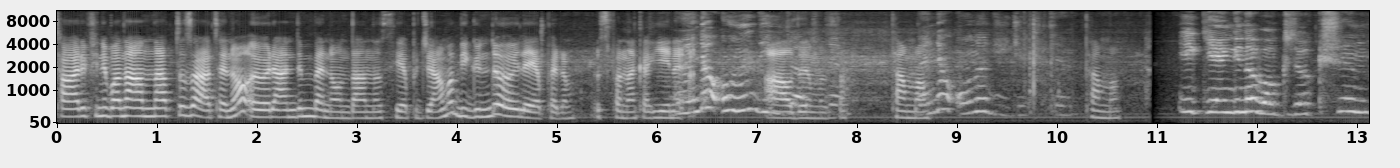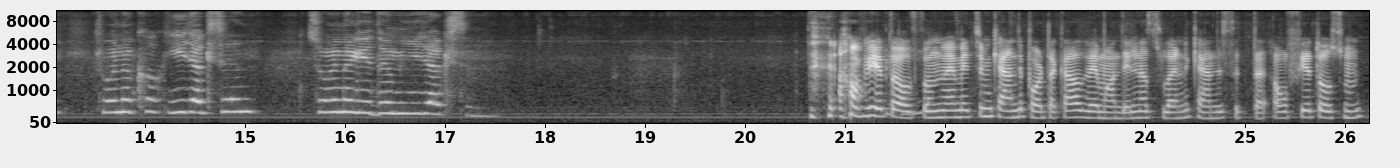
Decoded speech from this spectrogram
Tarifini bana anlattı zaten o. Öğrendim ben ondan nasıl yapacağımı. Bir günde öyle yaparım. Ispanaka yeni Ben de onu diyecektim. aldığımızda. Tamam. Ben de onu diyecektim. Tamam. İlk rengine bakacaksın. Sonra koklayacaksın. Sonra yudumlayacaksın. Afiyet olsun. Mehmetçim kendi portakal ve mandalina sularını kendi sıktı. Afiyet olsun.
